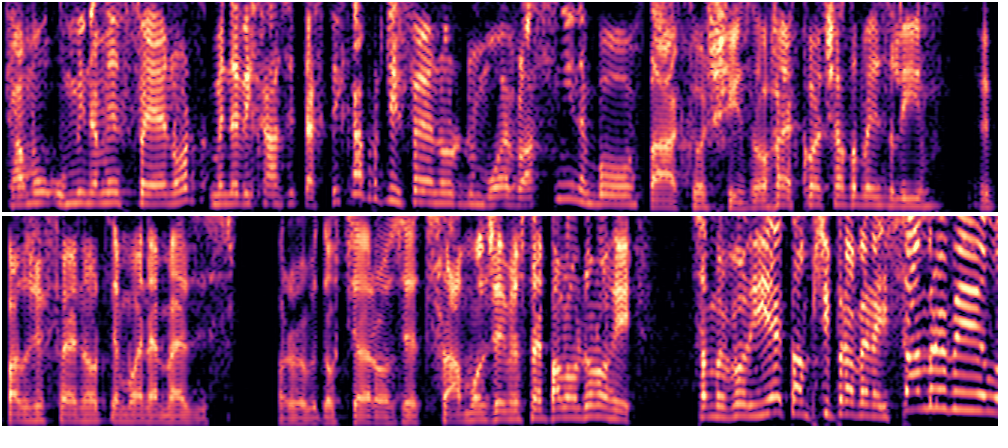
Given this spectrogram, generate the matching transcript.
Kamu umí na mě Feyenoord? Mi nevychází taktika proti Feyenoordu moje vlastní, nebo? Tak, koši, tohle jako začal to být zlý. Vypadá, že Feyenoord je moje nemezis. Kdo by to chtěl rozjet? Samozřejmě dostane balon do nohy. Somerville je tam připravený. Somerville!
